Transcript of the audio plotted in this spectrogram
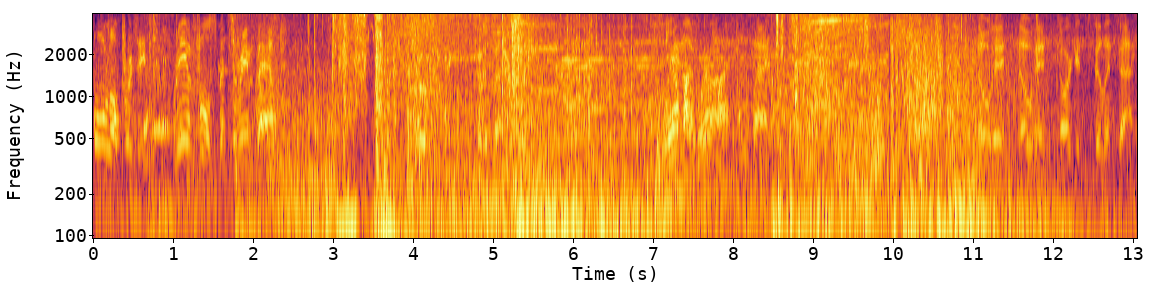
All operatives, reinforcements are inbound. where am I? Where am I? Pull back. No hit, no hit. Target still intact.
